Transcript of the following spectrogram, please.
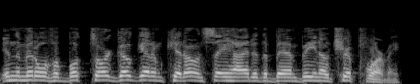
in the middle of a book tour. Go get him, kiddo, and say hi to the Bambino Tripp for me.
